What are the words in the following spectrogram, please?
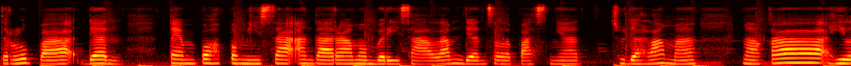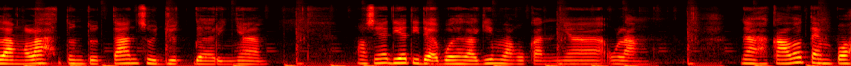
terlupa, dan tempoh pemisah antara memberi salam dan selepasnya sudah lama, maka hilanglah tuntutan sujud darinya. Maksudnya dia tidak boleh lagi melakukannya ulang. Nah, kalau tempoh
